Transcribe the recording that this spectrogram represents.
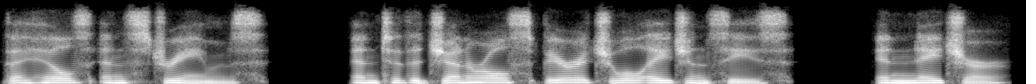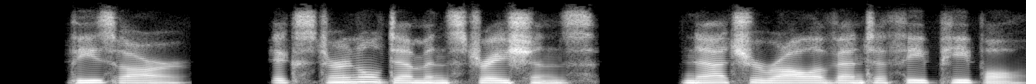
the hills and streams, and to the general spiritual agencies, in nature, these are, external demonstrations, natural eventa the people.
